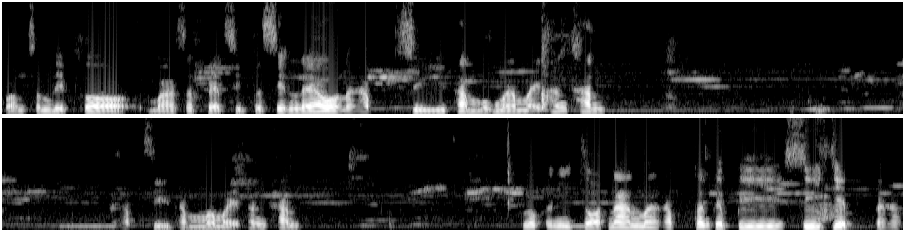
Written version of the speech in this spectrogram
ความสำเร็จก็มาสักแปดสิบเปอร์เซ็นแล้วนะครับ สีทำออกมาใหม่ทั้งคัน นะครับ สีทำมาใหม่ทั้งคันรถคันนี้จอดนานมากครับ ตั้งแต่ปีสี่เจ็ดนะครับ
